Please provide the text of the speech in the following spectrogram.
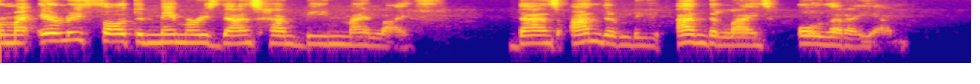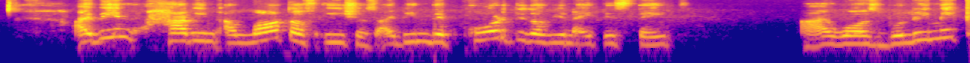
From my early thought and memories, dance has been my life. Dance underly, underlines all that I am. I've been having a lot of issues. I've been deported of United States. I was bulimic,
